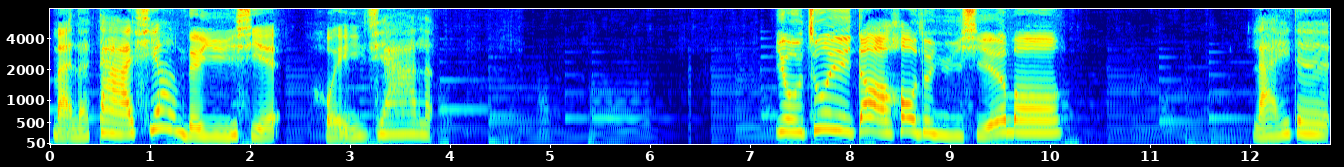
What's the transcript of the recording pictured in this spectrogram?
买了大象的雨鞋，回家了。有最大号的雨鞋吗？来的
